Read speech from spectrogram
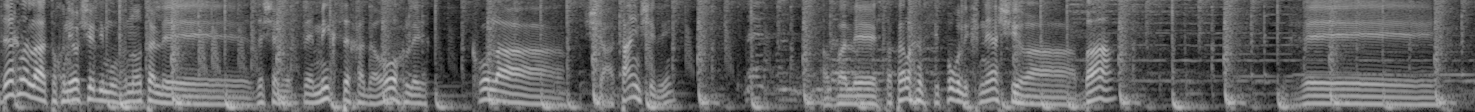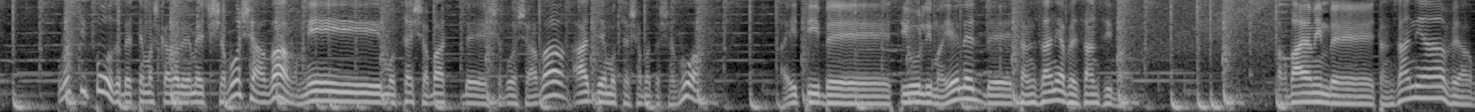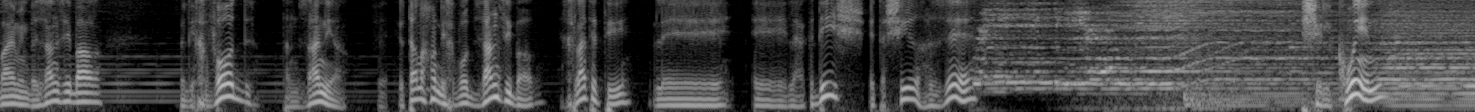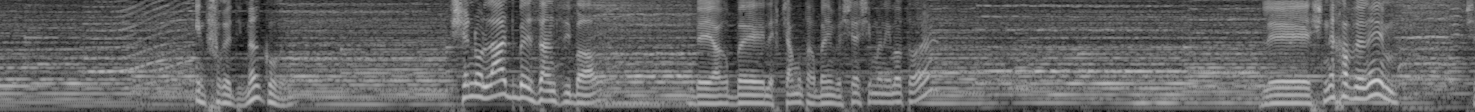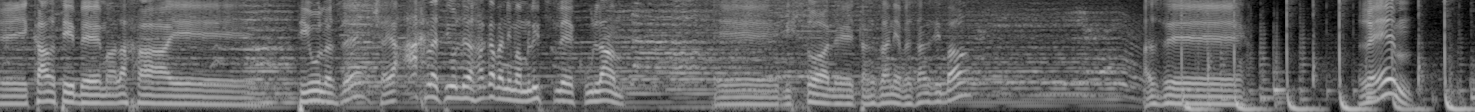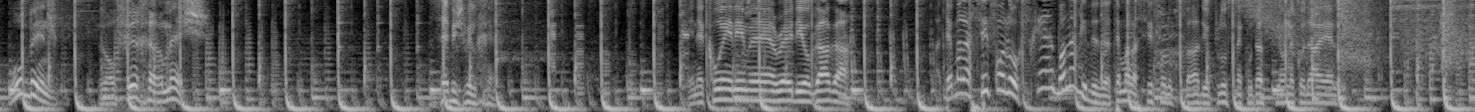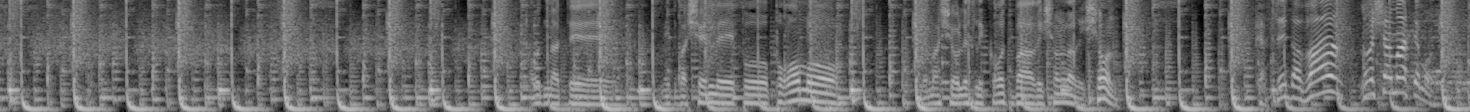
בדרך כלל התוכניות שלי מובנות על אה, זה שאני עושה מיקס אחד ארוך לכל השעתיים שלי, אבל אה, אספר לכם סיפור לפני השיר הבא, ו... לא סיפור, זה בעצם מה שקרה באמת. שבוע שעבר, ממוצאי שבת בשבוע שעבר עד אה, מוצאי שבת השבוע, הייתי בטיול עם הילד בטנזניה וזנזיבר. ארבעה ימים בטנזניה וארבעה ימים בזנזיבר, ולכבוד טנזניה, יותר נכון לכבוד זנזיבר, החלטתי ל... אה, להקדיש את השיר הזה של קווין עם פרדי מרקורי, שנולד בזנזיבר ב-1946, אם אני לא טועה. לשני חברים שהכרתי במהלך הטיול הזה, שהיה אחלה טיול דרך אגב, אני ממליץ לכולם אה, לנסוע לטנזניה וזנזיבר. אז אה, ראם, רובין ואופיר חרמש, זה בשבילכם. הנה קווין עם אה, רדיו גגה. אתם על הסיפולוקס, כן, בוא נגיד את זה, אתם על הסיפולוקס ברדיו פלוס נקודה סיון נקודה אל. עוד מעט אה, מתבשל אה, פה פרומו למה שהולך לקרות בראשון לראשון. כזה דבר, לא שמעתם עוד.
